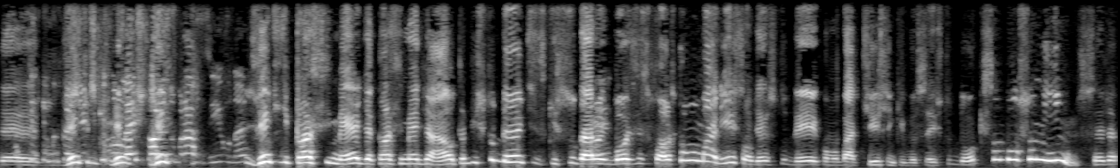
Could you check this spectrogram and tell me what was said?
é, tem muita gente, gente que não gente, lê a história gente, do Brasil, né? Gente de classe média, classe média alta, de estudantes que estudaram é. em boas escolas, como o Marista, onde eu estudei, como o Batista, em que você estudou, que são bolsominions. Ou seja,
